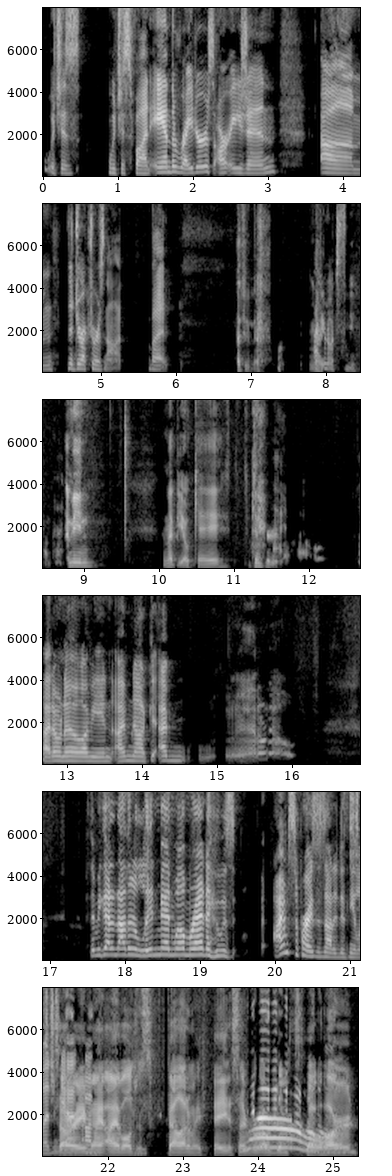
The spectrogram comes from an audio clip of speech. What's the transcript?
which is which is fun, and the writers are Asian. Um, the director is not, but I think that. I don't know what to say. I mean, it might be okay. Consider. I don't know. I mean, I'm not. I'm. I don't know. Then we got another Lin Manuel Miranda, who is. I'm surprised he's not a Disney legend. Sorry, yet. Um, my eyeball just fell out of my face. I rolled him so hard.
